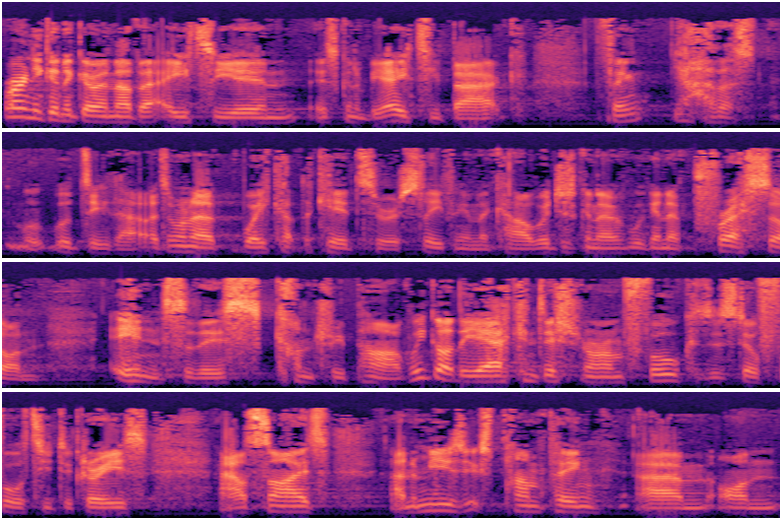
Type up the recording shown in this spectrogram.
We're only going to go another 80 in. It's going to be 80 back. Think, yeah, that's, we'll, we'll do that. I don't want to wake up the kids who are sleeping in the car. We're just going to, we're going to press on into this country park. We got the air conditioner on full because it's still 40 degrees outside, and the music's pumping um, on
